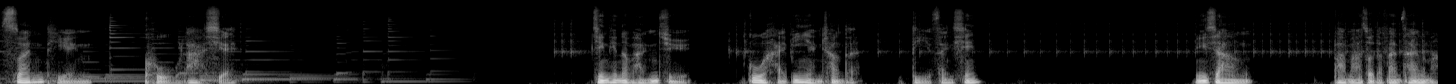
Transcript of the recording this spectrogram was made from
酸甜苦辣咸。今天的玩具，顾海滨演唱的《地三鲜》。你想，爸妈做的饭菜了吗？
